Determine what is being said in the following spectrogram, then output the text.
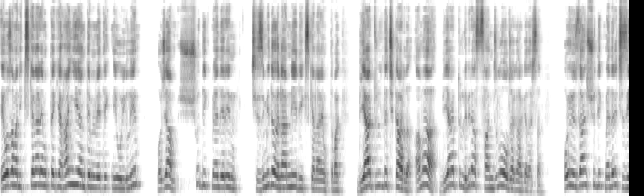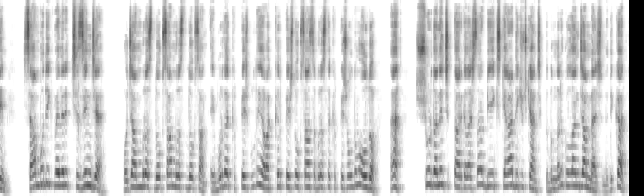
E o zaman ikizkenar yamuktaki hangi yöntemi ve tekniği uygulayayım? Hocam şu dikmelerin çizimi de önemliydi ikizkenar yamukta. Bak Diğer türlü de çıkardı ama diğer türlü biraz sancılı olacak arkadaşlar. O yüzden şu dikmeleri çizeyim. Sen bu dikmeleri çizince hocam burası 90 burası 90. E burada 45 buldun ya bak 45 90 ise burası da 45 oldu mu? Oldu. Heh. Şurada ne çıktı arkadaşlar? Bir x kenar dik üçgen çıktı. Bunları kullanacağım ben şimdi. Dikkat.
